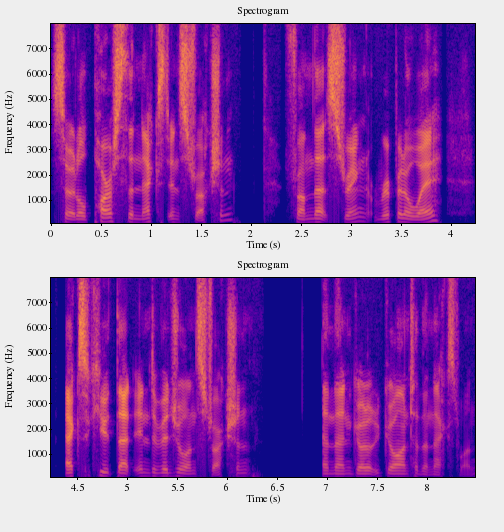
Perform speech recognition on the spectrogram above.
so it'll parse the next instruction from that string, rip it away, execute that individual instruction, and then go go on to the next one.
